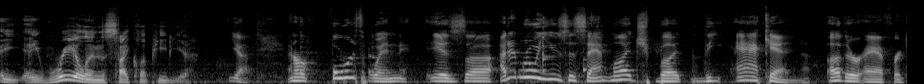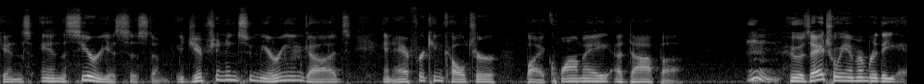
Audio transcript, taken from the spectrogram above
A, a real encyclopedia. Yeah. And our fourth one is uh, I didn't really use this that much, but the Akan, other Africans, and the Sirius system, Egyptian and Sumerian gods and African culture by Kwame Adapa, who is actually a member of the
